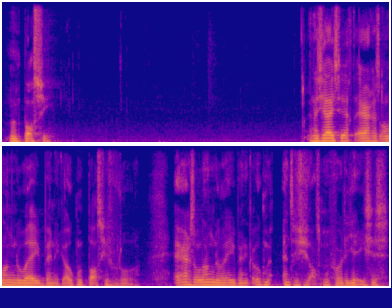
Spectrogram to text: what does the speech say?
mijn passie. En als jij zegt, ergens along the way ben ik ook mijn passie verloren. Ergens along the way ben ik ook mijn enthousiasme voor de Jezus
